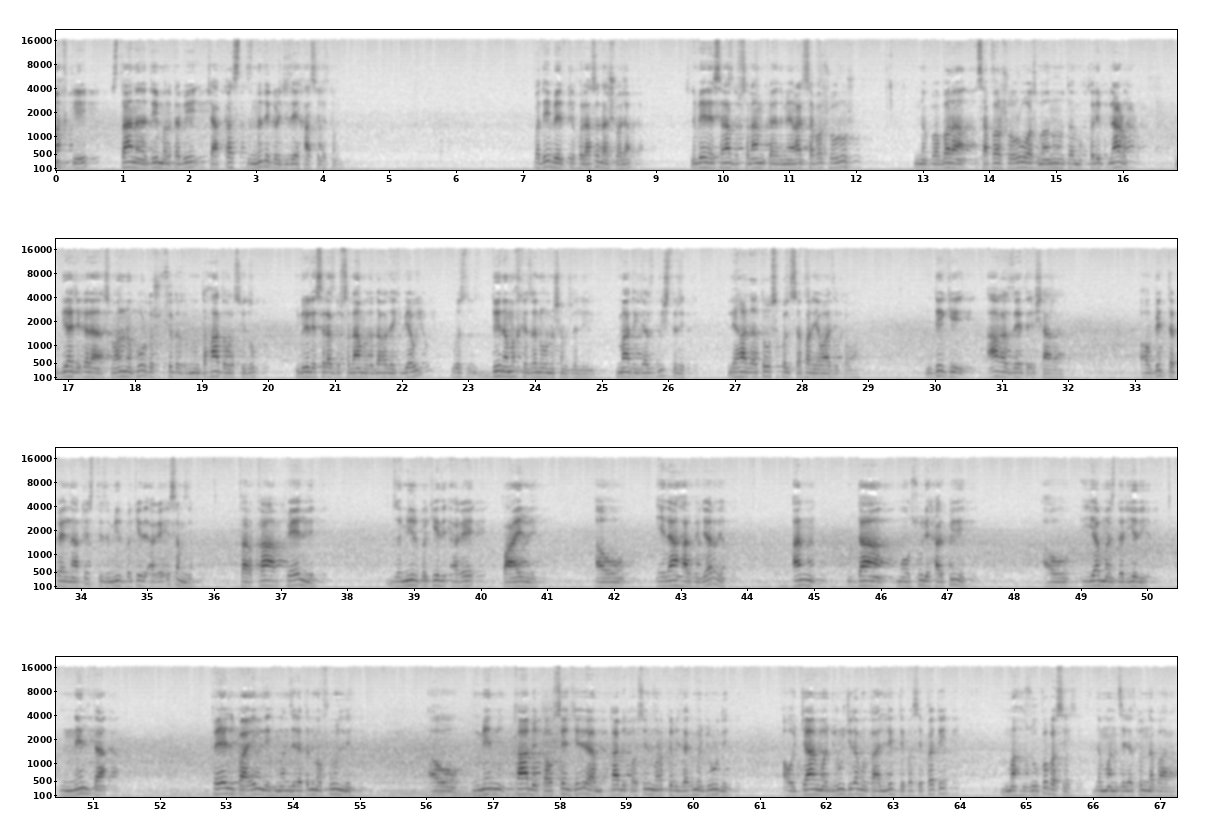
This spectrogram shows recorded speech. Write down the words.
مخکې ستا نه د دې مرتبې چا قصد نه دی کړی چې زه حاصله کړم په دې بیت کې خلاصه دا شوله نبی علیہ الصلوۃ والسلام کله د معراج سفر شروع شو نو په برا سفر شروع اسمانونو ته مختلف لاړو بیا چې کله اسمانونو پورته شو سدرۃ المنتهى ته ورسېدو جبرئیل علیہ الصلوۃ والسلام ته دغه ځای کې بیا وی اوس دینه مخکې زنور نشم تللی ما ته اجازه نشته لهذا ته اوس خپل سفر یوازې کوه نو دې کې هغه ځای ته اشاره ده او بد ته فعل ناقص دی ضمیر پکې دی هغه اسم دی ترقا فعل دی ضمیر پکې دی هغه فاعل دی او اله حرف جر دی ان دا موصول حرفی دی او یا مصدریه دی نلتا فعل فاعل دی منزلتا مفعول دی او من قاب قوسین چې قاب قوسین مرکب اضافي مجرور دی او جار مجرور چې متعلق دی په صفت محذوفه پسې د منزلتون لپاره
